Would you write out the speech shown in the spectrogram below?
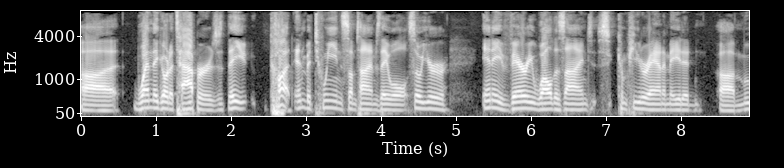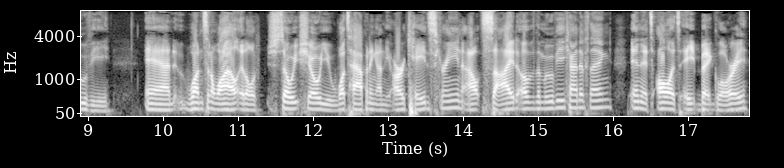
uh, when they go to Tappers, they cut in between. Sometimes they will. So you're in a very well designed computer animated uh, movie, and once in a while it'll show show you what's happening on the arcade screen outside of the movie, kind of thing, and it's all its 8-bit glory.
